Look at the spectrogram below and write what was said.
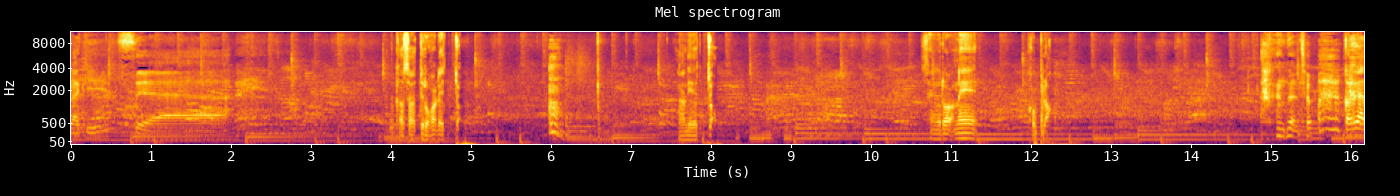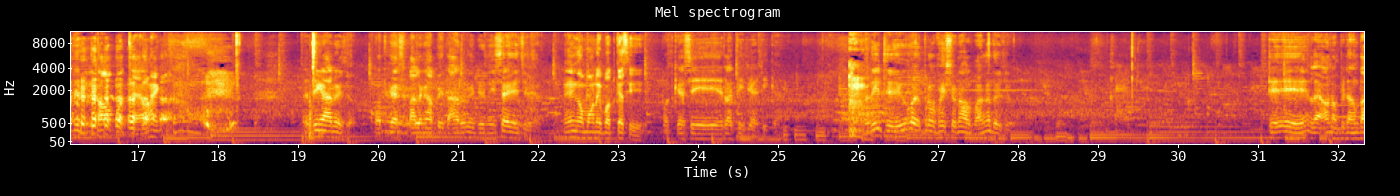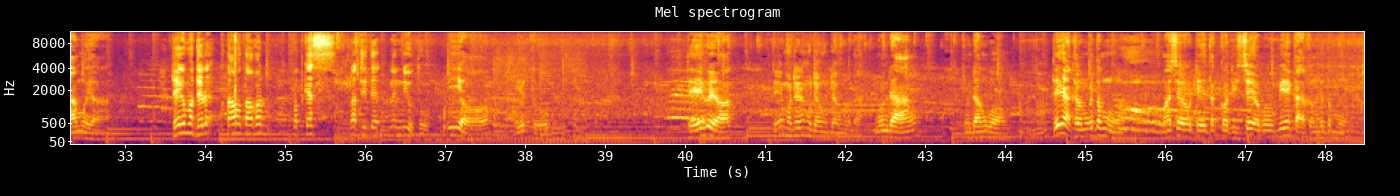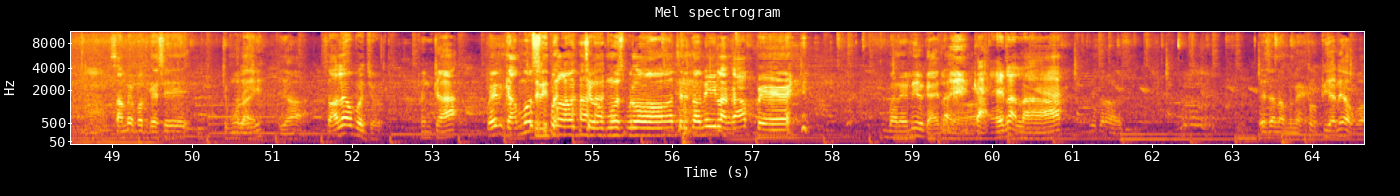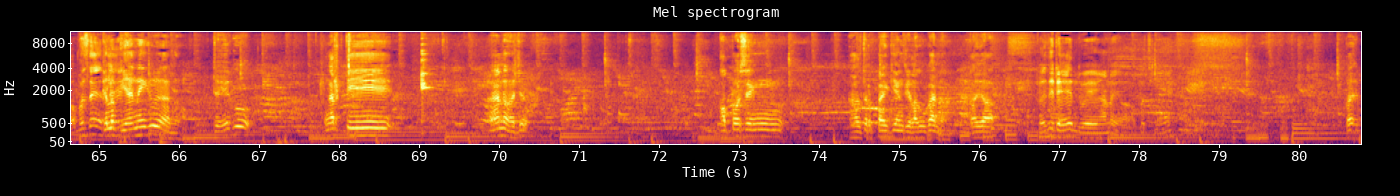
lagi ya Gak usah dirungokne cok Ngene yo cok Sing ngrokne goblok Nah, cok Kok gak cerita apa cewek Jadi nganu Cuk, podcast paling apik taruh Indonesia ya Cuk. ya. Ini ngomong nih podcast sih Podcast si Raditya Dika. Jadi dia itu kayak profesional banget ya Cuk. Dia lek ono bintang tamu ya. Dia model tahu tahu kan podcast Raditya di YouTube Iya, YouTube. Dia itu ya Dia modelnya undang-undang udah ngundang ngundang wong. Dia gak gelem ketemu. Masih dia teko dhisik apa piye gak gelem ketemu. Sampai podcastnya dimulai. Ya Soalnya apa, Cuk? Ben gak Kowe gak mus pro, Cuk, mus pro, ceritanya hilang kabeh. Bareli ya gak enak ya Gak enak lah. Ya, terus Terus ana meneh. Kelebihannya apa? Maksudnya Kelebihannya iku anu, dhek iku ngerti anu aja. Apa sing hal terbaik yang dilakukan ah? kayak Berarti dia dua yang anu ya Apa jenenge?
